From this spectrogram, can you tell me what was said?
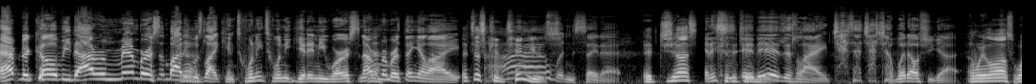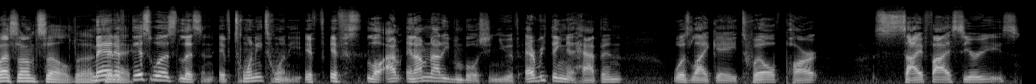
after Kobe I remember somebody Yeah. was like can 2020 get any worse and I remember thinking like It just continues. I wouldn't say that It just and it's continues. it is it's like cha, cha, cha, cha. what else you got And we lost Wes Unseld. Uh, Man, today. if this was listen, if 2020, if if and I'm not even bullshitting you, if everything that happened was like a 12 part sci-fi series,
